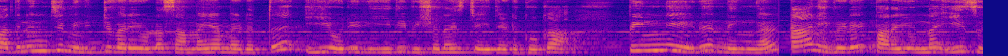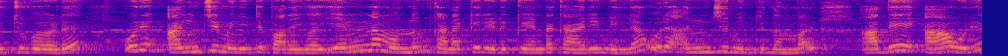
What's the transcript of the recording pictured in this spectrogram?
പതിനഞ്ച് മിനിറ്റ് വരെയുള്ള സമയമെടുത്ത് ഈ ഒരു രീതി വിഷ്വലൈസ് ചെയ്തെടുക്കുക. പിന്നീട് നിങ്ങൾ ഞാൻ ഇവിടെ പറയുന്ന ഈ സ്വിച്ച് വേർഡ് ഒരു അഞ്ച് മിനിറ്റ് പറയുക. എണ്ണമൊന്നും കണക്കിലെടുക്കേണ്ട കാര്യമില്ല. ഒരു അഞ്ച് മിനിറ്റ് നമ്മൾ അതേ ആ ഒരു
